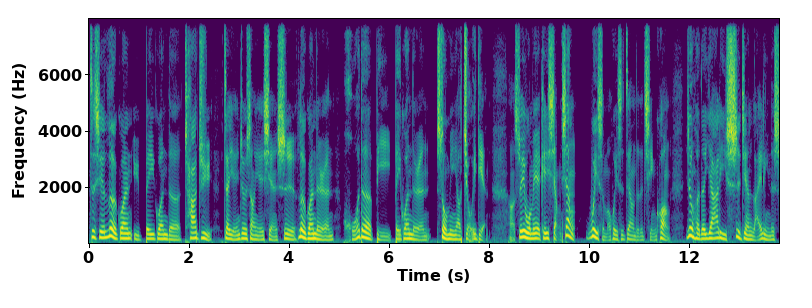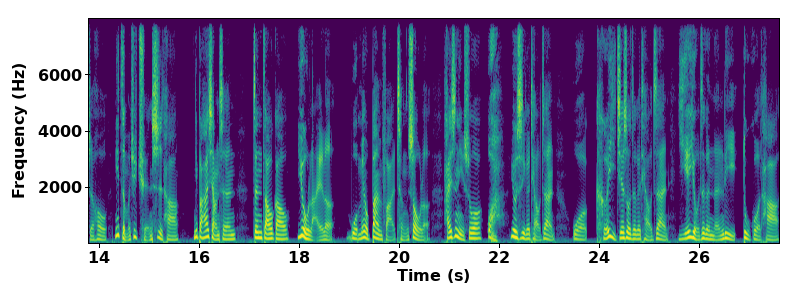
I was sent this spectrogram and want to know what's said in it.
这些乐观与悲观的差距，在研究上也显示，乐观的人活得比悲观的人寿命要久一点啊。所以我们也可以想象，为什么会是这样子的情况？任何的压力事件来临的时候，你怎么去诠释它？你把它想成。真糟糕，又来了，我没有办法承受了。还是你说，哇，又是一个挑战，我可以接受这个挑战，也有这个能力度过它，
